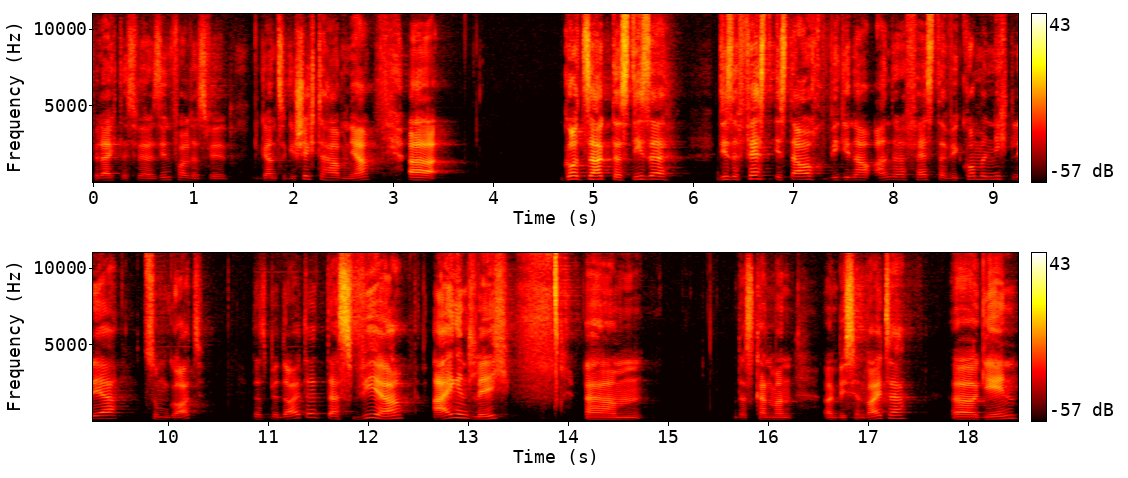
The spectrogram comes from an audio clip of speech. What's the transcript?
vielleicht es wäre sinnvoll, dass wir die ganze Geschichte haben, ja. Äh, Gott sagt, dass diese dieses Fest ist auch wie genau andere Feste. Wir kommen nicht leer zum Gott. Das bedeutet, dass wir eigentlich, ähm, das kann man ein bisschen weiter äh, gehen,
